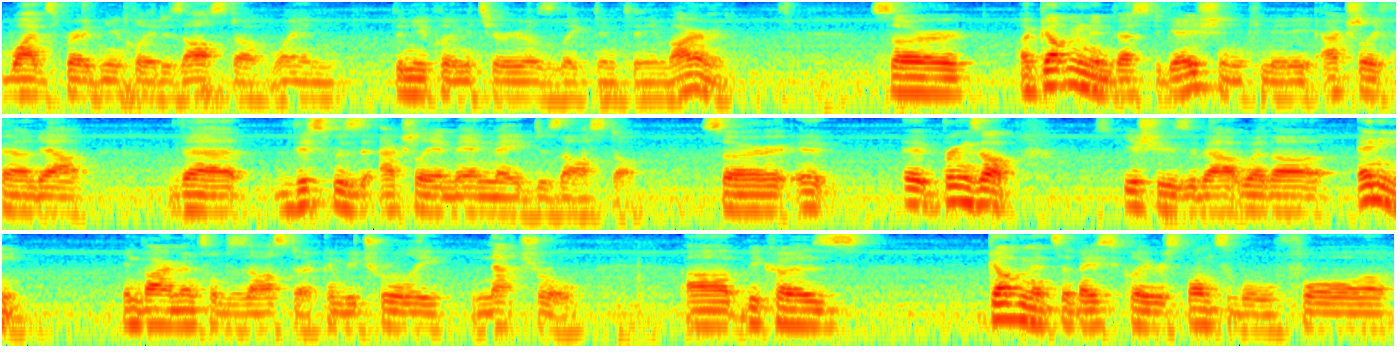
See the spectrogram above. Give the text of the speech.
widespread nuclear disaster when the nuclear material is leaked into the environment. So a government investigation committee actually found out that this was actually a man-made disaster. So it, it brings up issues about whether any environmental disaster can be truly natural uh, because governments are basically responsible for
